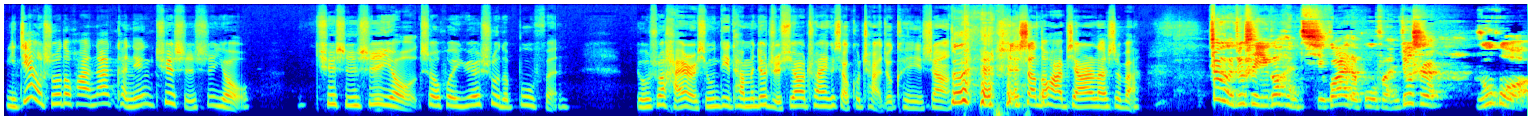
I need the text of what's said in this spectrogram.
你这样说的话，那肯定确实是有，确实是有社会约束的部分。比如说海尔兄弟，他们就只需要穿一个小裤衩就可以上对，上动画片儿了，是吧？这个就是一个很奇怪的部分，就是如果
